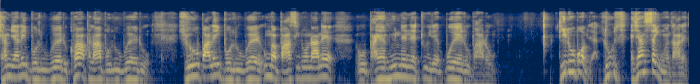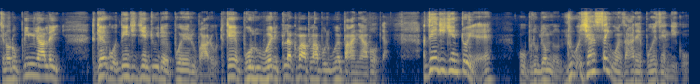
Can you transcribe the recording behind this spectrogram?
ချန်ပီယံလိဘိုလူပွဲတို့ခွာဖလားဘိုလူပွဲတို့ယူရိုပါလိဘိုလူပွဲတို့ဥမာဘာစီလိုနာနဲ့ဟိုဘိုင်ယန်မြူးနစ်နဲ့တွေ့တဲ့ပွဲတို့ဘာတို့ဒီလိုပေါ့ဗျာလူအရန်စိတ်ဝင်စားတယ်ကျွန်တော်တို့ပရီးမီးယားလိတကယ်ကိုအသင်းကြီးချင်းတွေ့တဲ့ပွဲတို့ဘာတို့တကယ်ဘိုလူပွဲတွေကလပ်ကပဖလားဘိုလူပွဲပါညာပေါ့ဗျာ အသင်းကြီးချင်းတွေ့တယ်ဟိုဘယ်လိုပြောမလို့လူအရန်စိတ်ဝင်စားတဲ့ပွဲစဉ်တွေကို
